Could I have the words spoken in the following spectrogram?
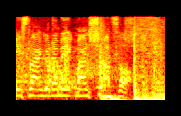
Baseline gonna make man up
